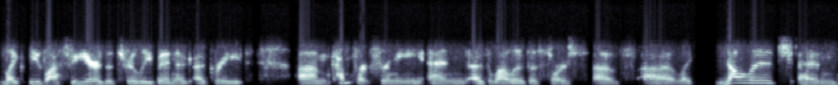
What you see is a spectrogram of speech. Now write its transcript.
like these last few years, it's really been a, a great um, comfort for me, and as well as a source of uh, like knowledge and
